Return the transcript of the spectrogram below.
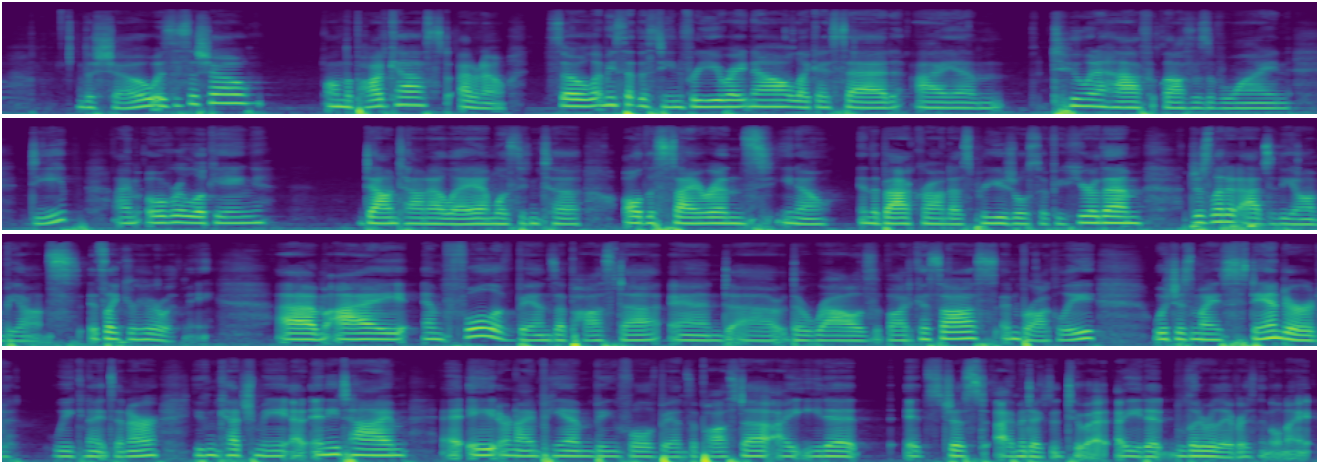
the show. Is this a show on the podcast? I don't know. So let me set the scene for you right now. Like I said, I am two and a half glasses of wine deep. I'm overlooking downtown LA. I'm listening to all the sirens, you know, in the background as per usual. So if you hear them, just let it add to the ambiance. It's like you're here with me. Um, I am full of Banza pasta and uh, the Rao's vodka sauce and broccoli, which is my standard weeknight dinner. You can catch me at any time at 8 or 9 p.m. being full of Banza pasta. I eat it. It's just, I'm addicted to it. I eat it literally every single night.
